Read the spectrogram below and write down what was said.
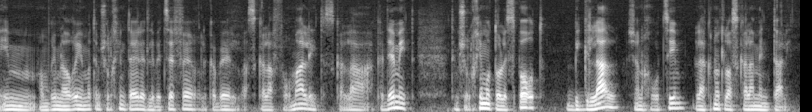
אם אומרים להורים, אם אתם שולחים את הילד לבית ספר לקבל השכלה פורמלית, השכלה אקדמית, אתם שולחים אותו לספורט בגלל שאנחנו רוצים להקנות לו השכלה מנטלית.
